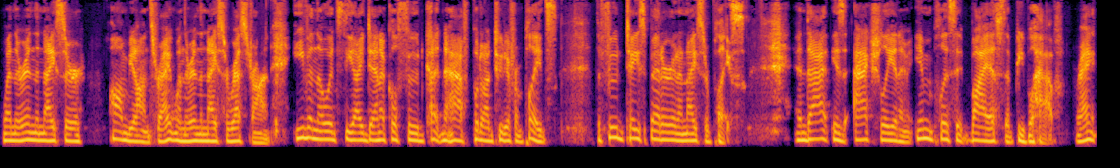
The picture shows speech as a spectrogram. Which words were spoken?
when they're in the nicer ambiance, right? When they're in the nicer restaurant, even though it's the identical food cut in half, put on two different plates, the food tastes better in a nicer place. And that is actually an implicit bias that people have, right?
